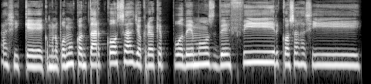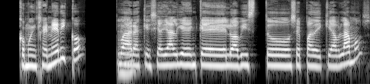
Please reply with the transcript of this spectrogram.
Así que como no podemos contar cosas, yo creo que podemos decir cosas así como en genérico, para que si hay alguien que lo ha visto sepa de qué hablamos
